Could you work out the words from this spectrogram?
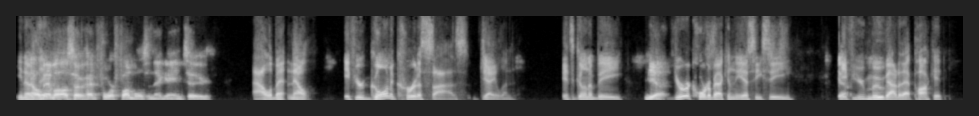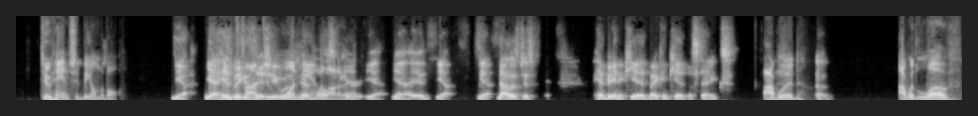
You know, Alabama they, also had four fumbles in that game too. Alabama. Now, if you're going to criticize Jalen, it's going to be yeah. You're a quarterback in the SEC. Yeah. If you move out of that pocket, two hands should be on the ball. Yeah, yeah. His biggest issue was one hand. A lot of that. Yeah, yeah, it, yeah, yeah. That was just him being a kid making kid mistakes. I would, uh, I would love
